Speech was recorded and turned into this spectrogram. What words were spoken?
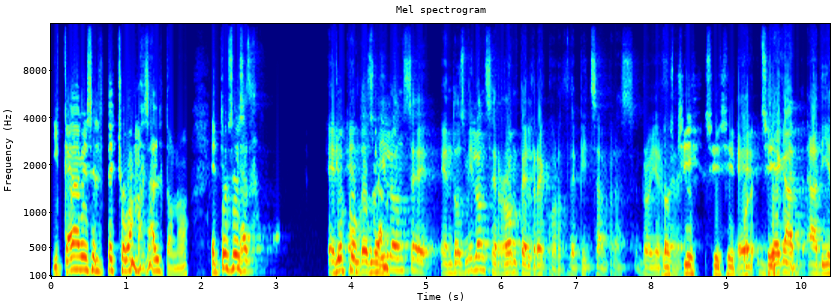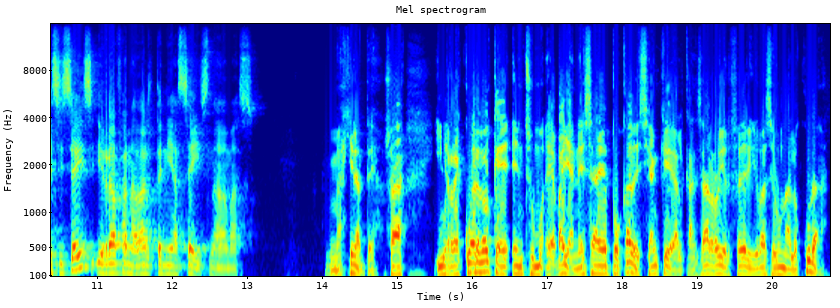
y cada vez el techo va más alto, ¿no? Entonces... En, 2011, en 2011 rompe el récord de Pete Sampras, Roger Federer. Sí, sí, sí, eh, llega a 16 y Rafa Nadal tenía 6 nada más. Imagínate, o sea, y recuerdo que en su, eh, vaya, en esa época decían que alcanzar a Roger Federer iba a ser una locura,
